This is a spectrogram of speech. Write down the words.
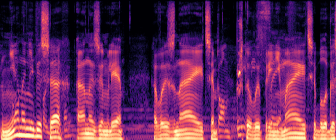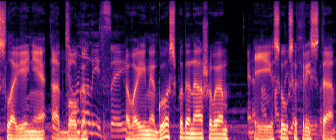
Не на небесах, а на земле. Вы знаете, что вы принимаете благословение от Бога во имя Господа нашего Иисуса Христа.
